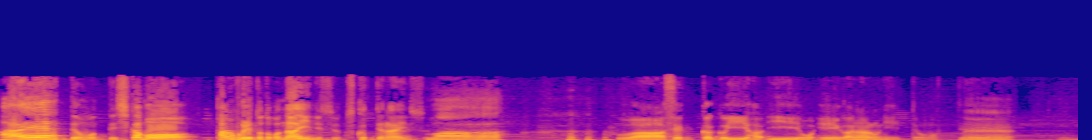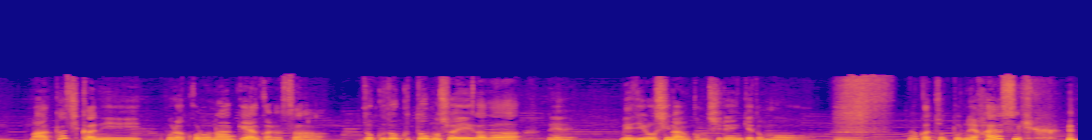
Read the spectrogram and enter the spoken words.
はえーって思って。しかもパンフレットとかないんですよ。作ってないんですうよわうわー せっかくいいはいい映画なのにって思って、ー。ねうんまあ確かに、ほら、コロナ明けやからさ、続々と面白い映画がね、目白押しなのかもしれんけども、なんかちょっとね、早すぎる。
